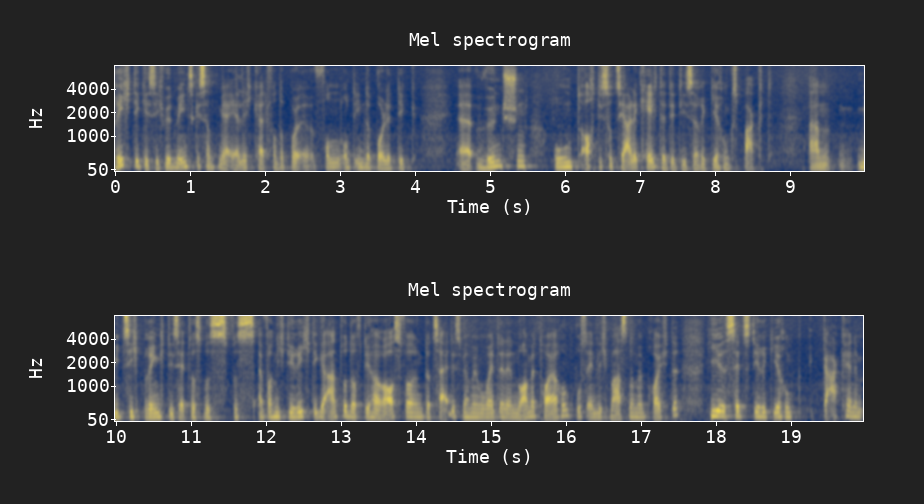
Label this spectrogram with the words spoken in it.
richtig ist. Ich würde mir insgesamt mehr Ehrlichkeit von, der, von und in der Politik äh, wünschen und auch die soziale Kälte, die dieser Regierungspakt ähm, mit sich bringt, ist etwas, was, was einfach nicht die richtige Antwort auf die Herausforderung der Zeit ist. Wir haben im Moment eine enorme Teuerung, wo es endlich Maßnahmen bräuchte. Hier setzt die Regierung gar keine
